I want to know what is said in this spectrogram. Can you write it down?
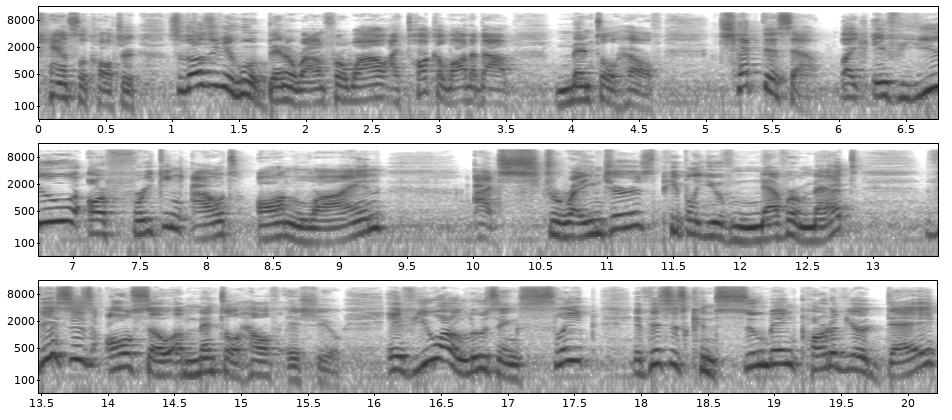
cancel culture. So those of you who have been around for a while, I talk a lot about mental health check this out. Like if you are freaking out online at strangers, people you've never met, this is also a mental health issue. If you are losing sleep, if this is consuming part of your day,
